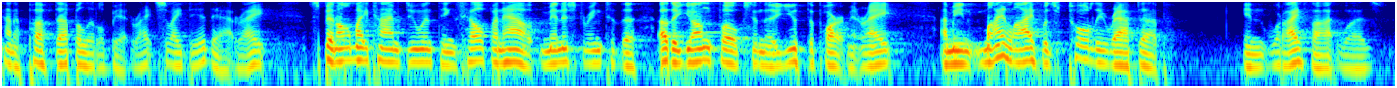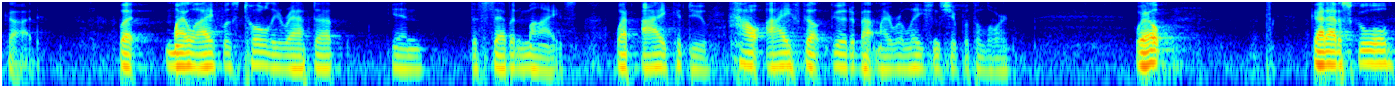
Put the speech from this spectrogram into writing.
kind of puffed up a little bit, right? So I did that, right? Spent all my time doing things, helping out, ministering to the other young folks in the youth department, right? I mean, my life was totally wrapped up in what I thought was God. But my life was totally wrapped up in the seven my's, what I could do, how I felt good about my relationship with the Lord. Well, got out of school,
